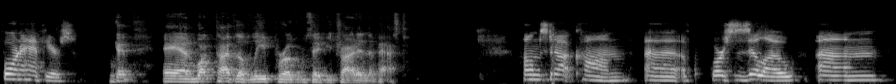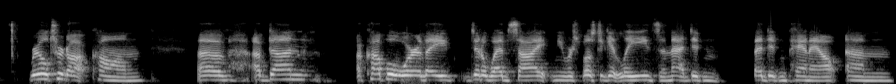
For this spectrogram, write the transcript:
Four and a half years. Okay, and what types of lead programs have you tried in the past? Homes.com, uh, of course, Zillow, um, Realtor.com. Uh, I've done a couple where they did a website and you were supposed to get leads, and that didn't that didn't pan out. Um,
